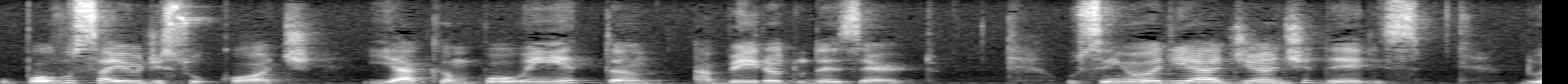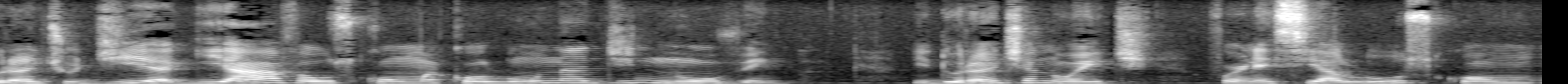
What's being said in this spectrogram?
O povo saiu de Sucote e acampou em Etã, à beira do deserto. O Senhor ia adiante deles. Durante o dia guiava-os com uma coluna de nuvem, e durante a noite fornecia luz com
